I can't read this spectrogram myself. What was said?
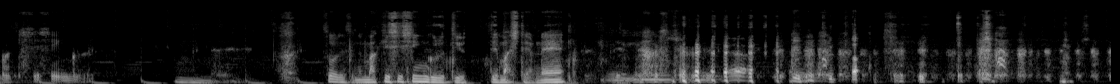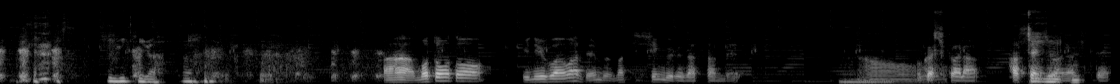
マキシシングル。うん。そうですね。マキシシングルって言ってましたよね。出てましたよね。響きが。ああ、もともと輸入版は全部マキシングルだったんで、昔から8センチはなくて、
